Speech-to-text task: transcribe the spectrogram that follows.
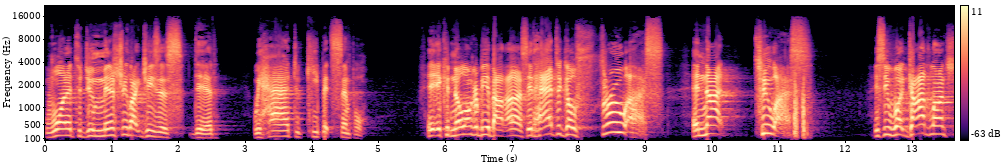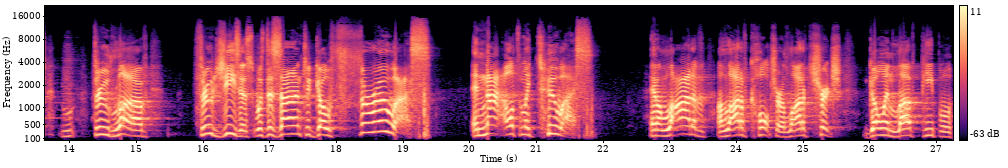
wanted to do ministry like Jesus did, we had to keep it simple. It could no longer be about us, it had to go through us and not to us. You see, what God launched through love through Jesus was designed to go through us and not ultimately to us. And a lot of a lot of culture, a lot of church go and love people.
